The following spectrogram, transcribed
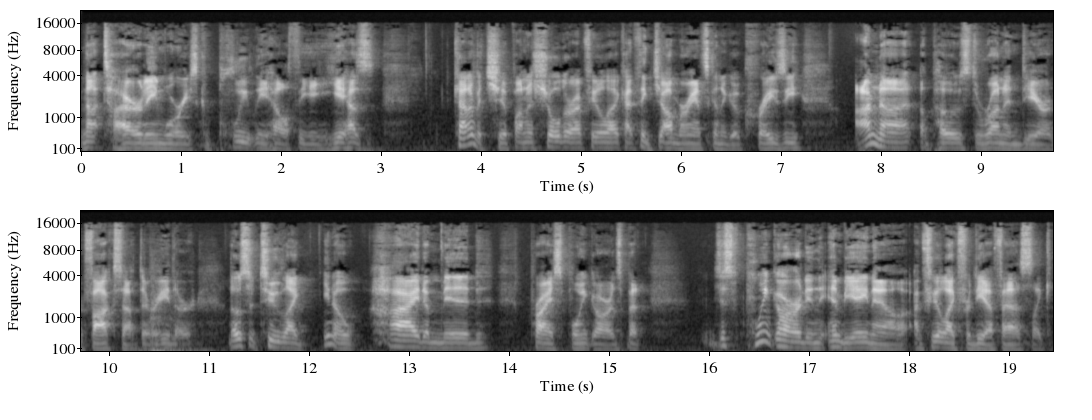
not tired anymore. He's completely healthy. He has kind of a chip on his shoulder, I feel like. I think Ja Morant's going to go crazy. I'm not opposed to running De'Aaron Fox out there either. Those are two, like, you know, high to mid price point guards, but just point guard in the NBA now, I feel like for DFS, like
